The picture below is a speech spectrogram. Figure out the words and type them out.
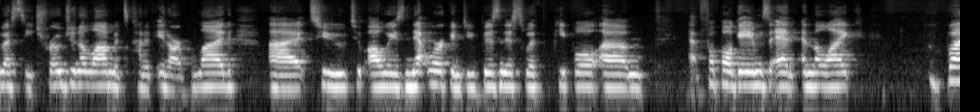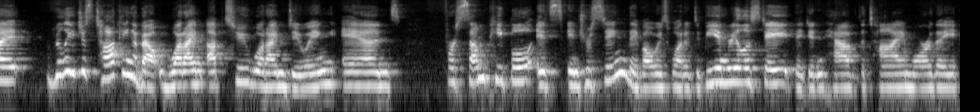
USC Trojan alum. It's kind of in our blood uh, to to always network and do business with people um, at football games and and the like. But really, just talking about what I'm up to, what I'm doing, and for some people, it's interesting. They've always wanted to be in real estate. They didn't have the time or the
